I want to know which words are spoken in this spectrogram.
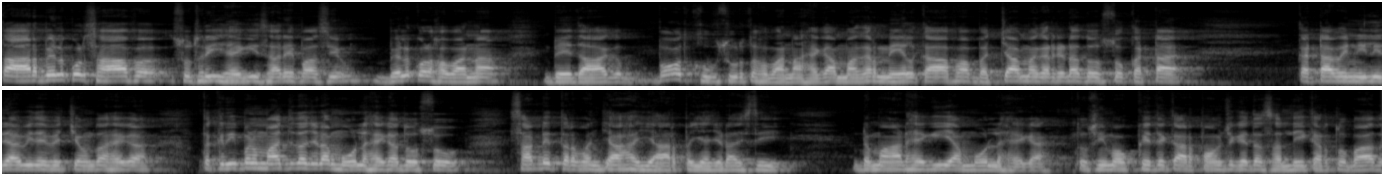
ਧਾਰ ਬਿਲਕੁਲ ਸਾਫ਼, ਸੁਥਰੀ ਹੈਗੀ ਸਾਰੇ ਪਾਸਿਓਂ। ਬਿਲਕੁਲ ਹਵਾਨਾ ਬੇਦਾਗ, ਬਹੁਤ ਖੂਬਸੂਰਤ ਹਵਾਨਾ ਹੈਗਾ। ਮਗਰ ਮੇਲ ਕਾਫ ਆ, ਬੱਚਾ ਮਗਰ ਜਿਹੜਾ ਦੋਸਤੋ ਕੱਟਾ ਕੱਟਾ ਵੀ ਨੀਲੀ ਰਾਵੀ ਦੇ ਵਿੱਚ ਆਉਂਦਾ ਹੈਗਾ। ਤਕਰੀਬਨ ਮੱਝ ਦਾ ਜਿਹੜਾ ਮੁੱਲ ਹੈਗਾ ਦੋਸਤੋ 53500 ਰੁਪਈਆ ਜਿਹੜਾ ਇਸ ਦੀ ਡਿਮਾਂਡ ਹੈਗੀ ਆ, ਮੁੱਲ ਹੈਗਾ। ਤੁਸੀਂ ਮੌਕੇ ਤੇ ਘਰ ਪਹੁੰਚ ਕੇ ਤਸੱਲੀ ਕਰਨ ਤੋਂ ਬਾਅਦ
